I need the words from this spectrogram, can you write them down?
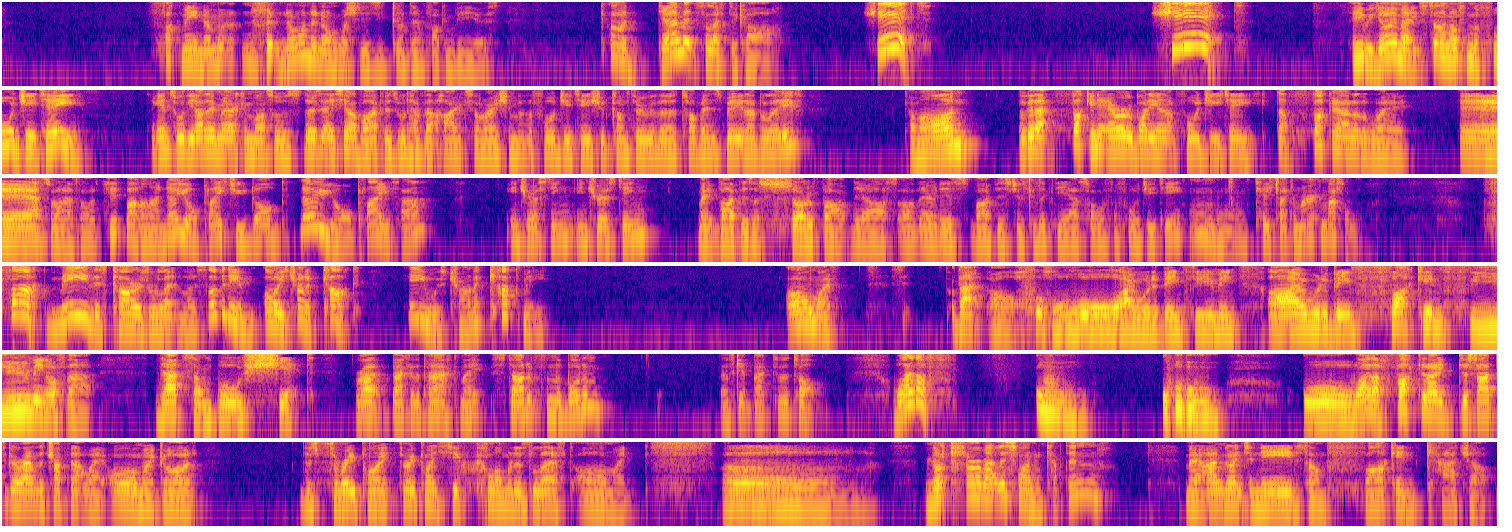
Fuck me, no, no, no wonder no one watches these goddamn fucking videos. God damn it, select a car. Shit! Shit! Here we go, mate. Starting off in the Ford GT. Against all the other American muscles, those ACR Vipers would have that high acceleration, but the Ford GT should come through with a top end speed, I believe. Come on. Look at that fucking aero body on that Ford GT. Get the fuck out of the way. Yeah, that's what I thought. Sit behind. Know your place, you dog. Know your place, huh? Interesting, interesting. Mate, Vipers are so far up the ass. Oh, there it is. Vipers just licked the asshole of the Ford GT. Mmm, tastes like American muscle. Fuck me, this car is relentless. Look at him. Oh, he's trying to cuck. He was trying to cuck me. Oh my that oh, I would have been fuming. I would have been fucking fuming off that. That's some bullshit. Right, back of the pack, mate. Started from the bottom. Let's get back to the top. Why the f- Ooh. Ooh. Ooh. Why the fuck did I decide to go around the truck that way? Oh my god. There's 3.3.6 kilometers left. Oh my. Oh. Not sure about this one, Captain. Man, I'm going to need some fucking catch up.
